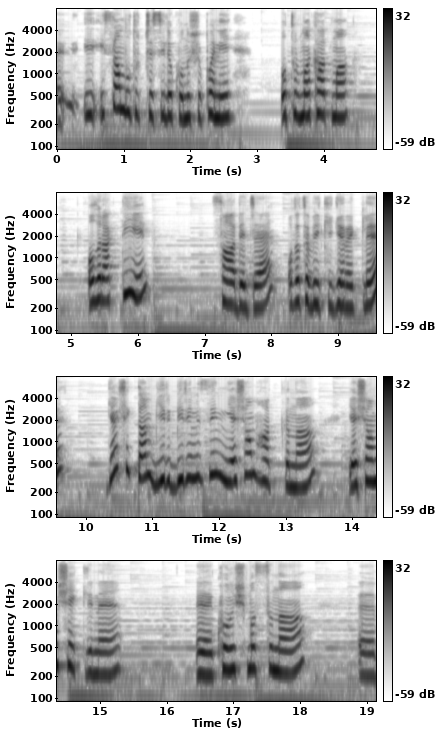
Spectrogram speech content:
e, İstanbul Türkçesiyle konuşup hani oturma kalkma olarak değil sadece o da tabii ki gerekli. Gerçekten birbirimizin yaşam hakkına, yaşam şekline, e, konuşmasına, e,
